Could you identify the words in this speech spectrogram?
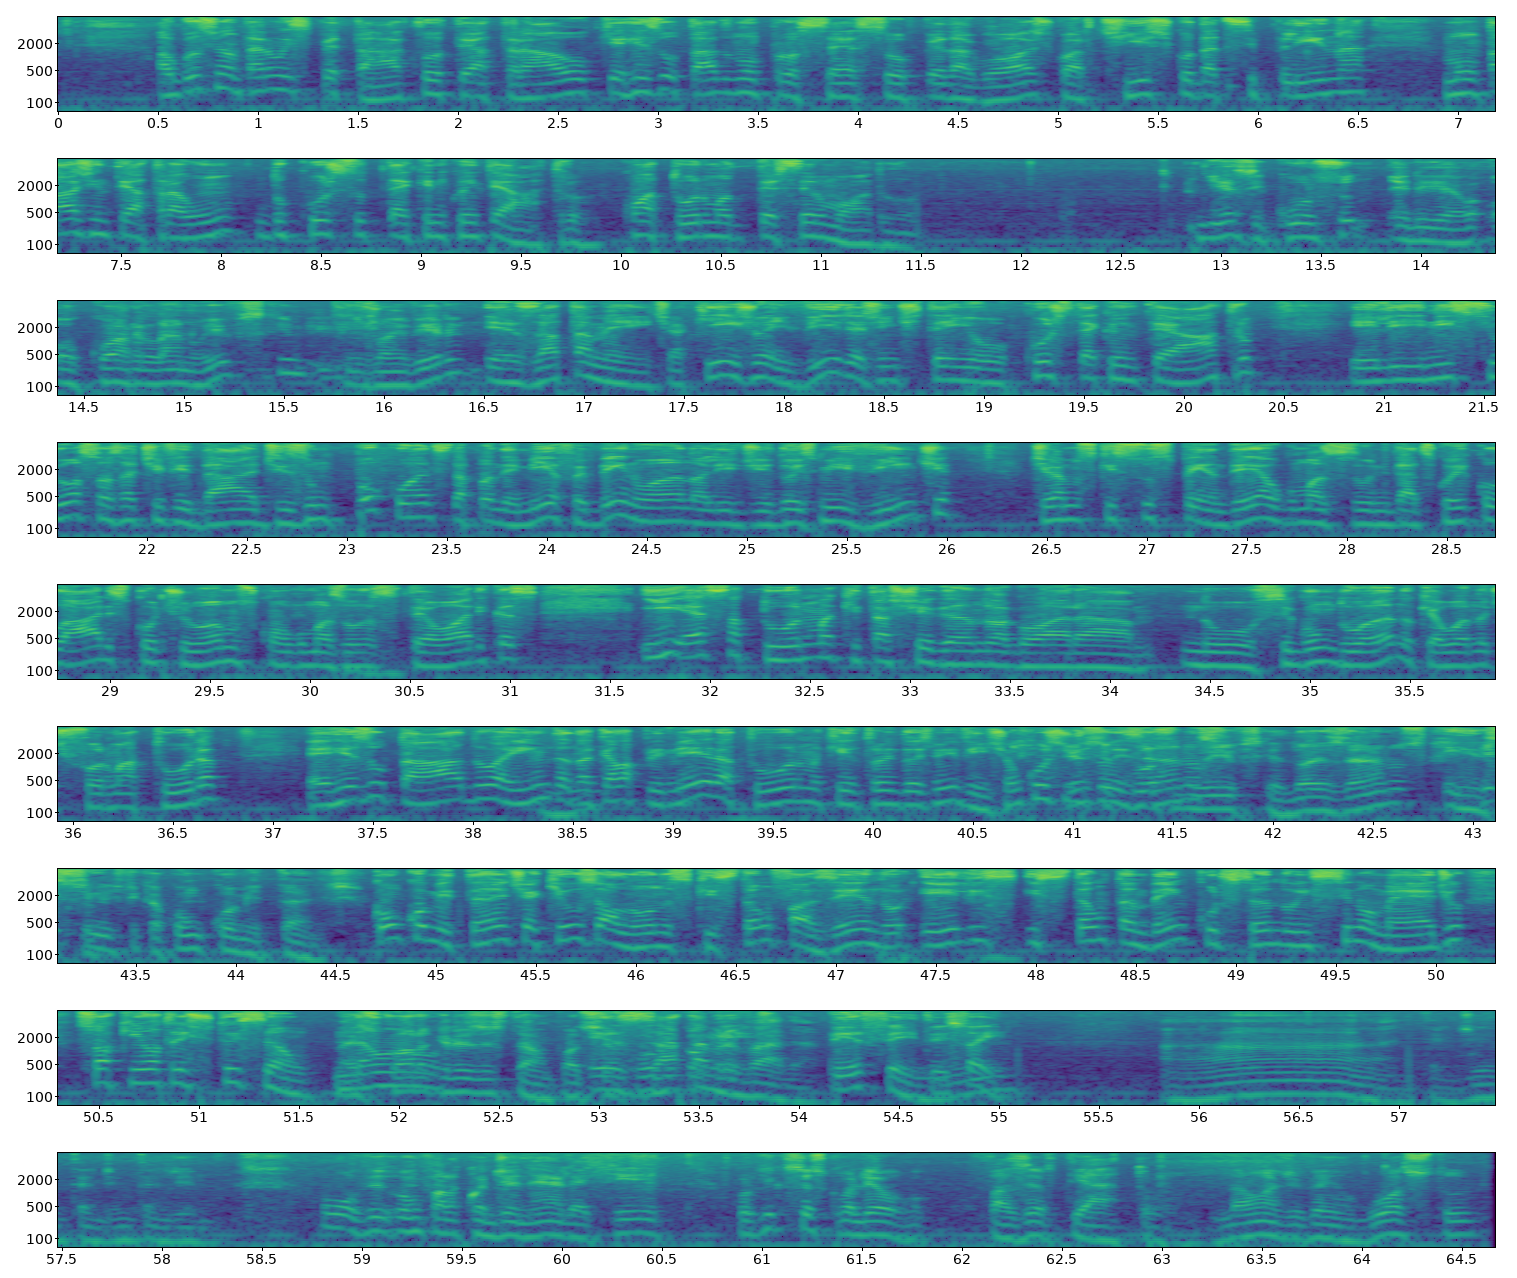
Augusto Jantar é um espetáculo teatral que é resultado no processo pedagógico, artístico da disciplina Montagem Teatral 1 do curso técnico em teatro, com a turma do terceiro módulo. E esse curso, ele ocorre lá no IFSC, em Joinville? Exatamente. Aqui em Joinville a gente tem o curso técnico em teatro. Ele iniciou suas atividades um pouco antes da pandemia, foi bem no ano ali de 2020 tivemos que suspender algumas unidades curriculares, continuamos com algumas outras teóricas e essa turma que está chegando agora no segundo ano, que é o ano de formatura, é resultado ainda uhum. daquela primeira turma que entrou em 2020. É um curso Esse de dois curso anos. do IFSC, dois anos. Isso. Significa concomitante? Concomitante é que os alunos que estão fazendo, eles estão também cursando o ensino médio, só que em outra instituição. Na não escola que eles estão, pode ser Exatamente. pública ou privada. Perfeito, uhum. isso aí. Ah, entendi, entendi, entendi. Vamos, ouvir, vamos falar com a Janelle aqui. Por que, que você escolheu fazer teatro? Da onde vem o gosto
